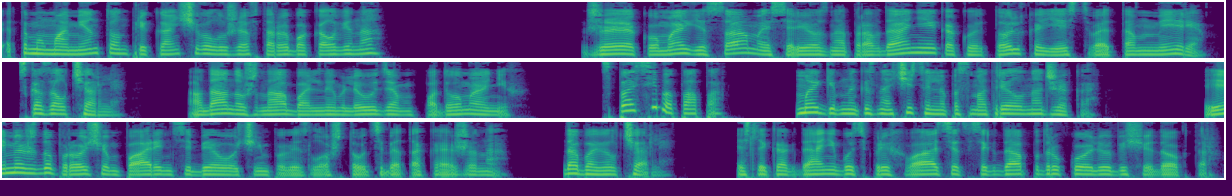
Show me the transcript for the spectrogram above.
К этому моменту он приканчивал уже второй бокал вина. «Джек, у Мэгги самое серьезное оправдание, какое только есть в этом мире», — сказал Чарли. «Она нужна больным людям, подумай о них». «Спасибо, папа». Мэгги многозначительно посмотрела на Джека. «И, между прочим, парень, тебе очень повезло, что у тебя такая жена», — добавил Чарли. Если когда-нибудь прихватит, всегда под рукой любящий доктор.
